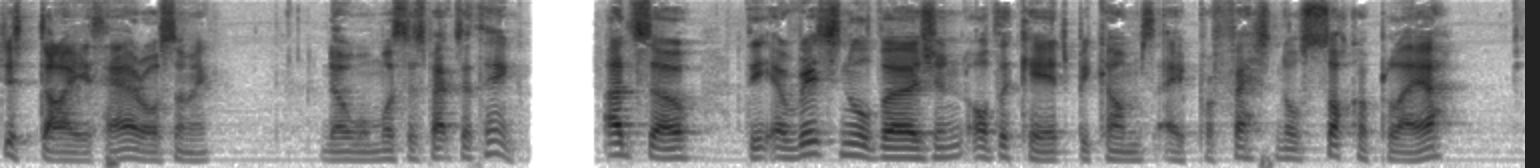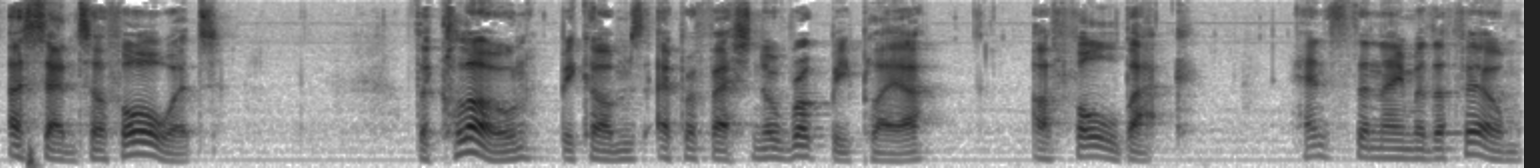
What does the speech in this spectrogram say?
Just dye his hair or something. No one will suspect a thing. And so, the original version of the kid becomes a professional soccer player, a centre forward. The clone becomes a professional rugby player, a fullback. Hence the name of the film,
